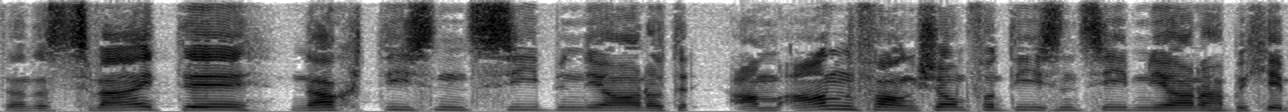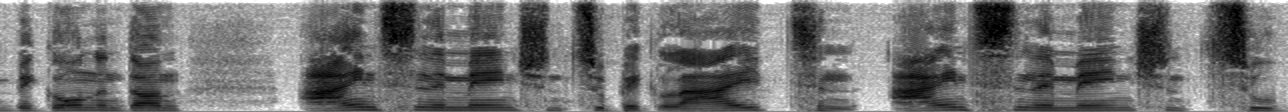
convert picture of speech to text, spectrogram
Dann das zweite, nach diesen sieben Jahren oder am Anfang schon von diesen sieben Jahren habe ich eben begonnen, dann einzelne Menschen zu begleiten, einzelne Menschen zu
